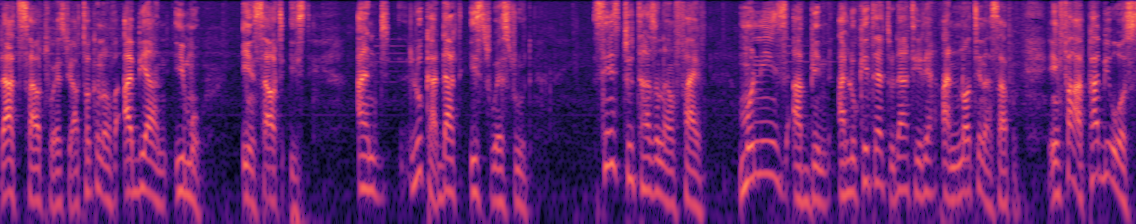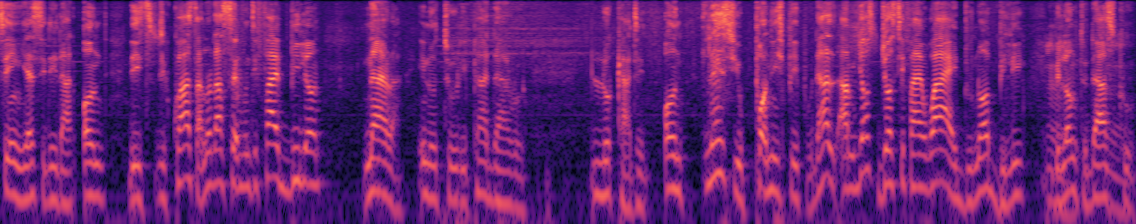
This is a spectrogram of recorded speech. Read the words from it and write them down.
that's southwest. We are talking of Abia and Imo in southeast. And look at that East West Road since 2005 monies have been allocated to that area and nothing has happened in fact Akpabio was saying yesterday that on this requires another 75 billion naira you know to repair that road. Look at it. Unless you punish people. That's i'm just justifying why i do not believe mm. belong to that mm. school.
